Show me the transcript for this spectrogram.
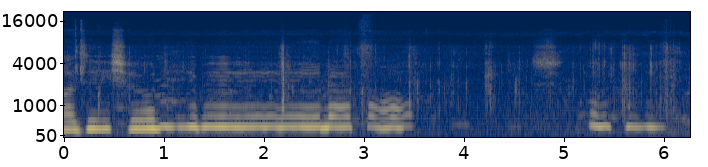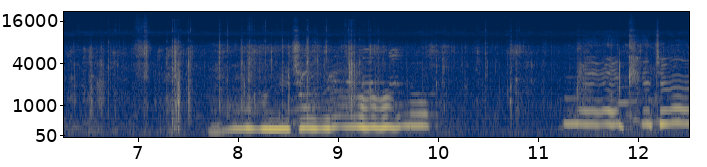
আজি শুনিবে মন জোড়ানো মেঘ জোড়ানো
